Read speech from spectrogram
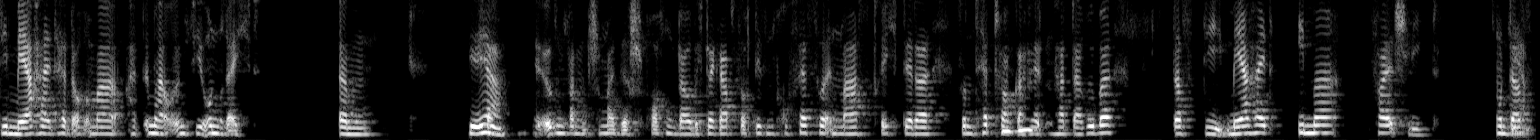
die Mehrheit halt auch immer, hat immer irgendwie Unrecht. Ähm, ja, ja. Irgendwann schon mal gesprochen, glaube ich. Da gab es doch diesen Professor in Maastricht, der da so einen TED-Talk mhm. gehalten hat darüber, dass die Mehrheit immer falsch liegt. Und dass ja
